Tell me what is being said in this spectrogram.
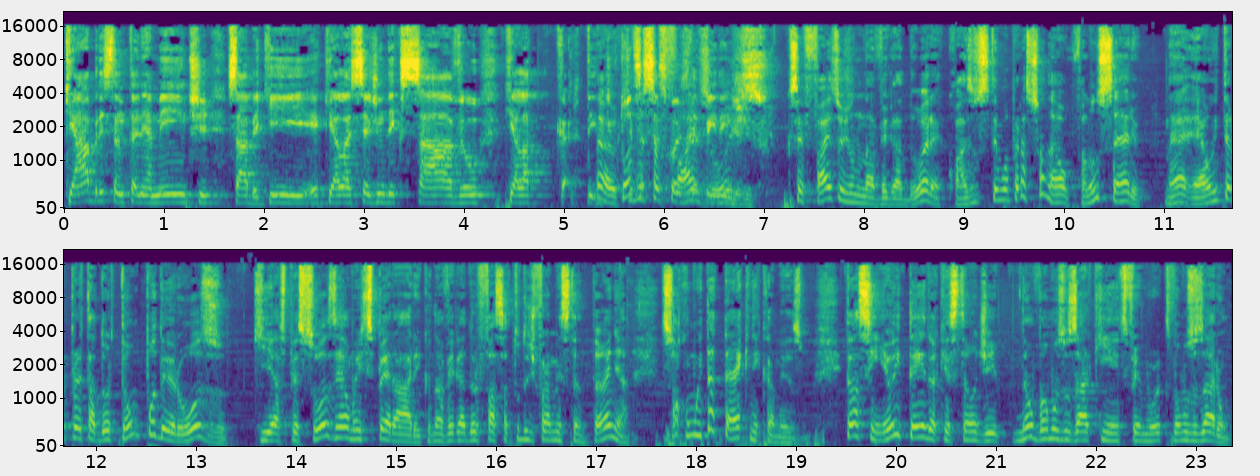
que abre instantaneamente, sabe? Que, que ela seja indexável, que ela. É, todas essas coisas dependem hoje, disso. O que você faz hoje no navegador é quase um sistema operacional, falando sério. Né? É um interpretador tão poderoso que as pessoas realmente esperarem que o navegador faça tudo de forma instantânea, só com muita técnica mesmo. Então, assim, eu entendo a questão de não vamos usar 500 frameworks, vamos usar um.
